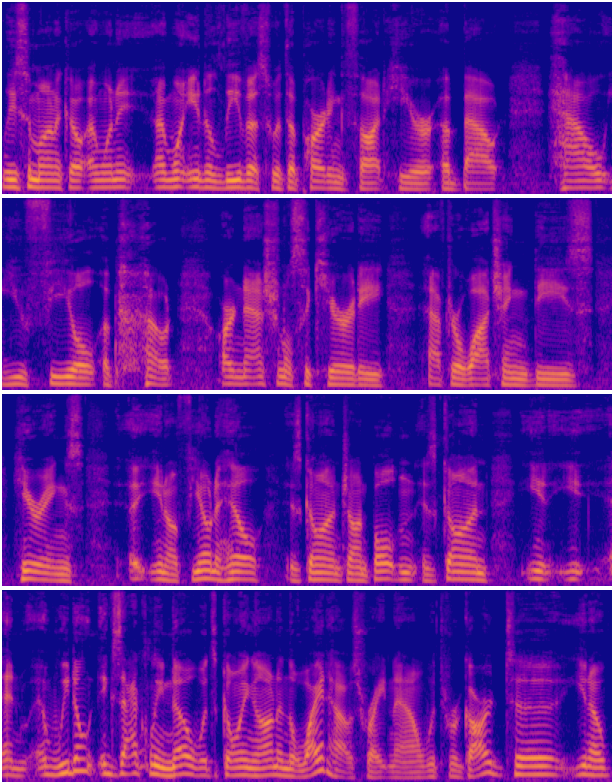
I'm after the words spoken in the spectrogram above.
Lisa Monaco, I want to I want you to leave us with a parting thought here about how you feel about our national security after watching these hearings. Uh, you know, Fiona Hill is gone, John Bolton is gone, and we don't exactly know what's going on in the White House right now with regard to, you know,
